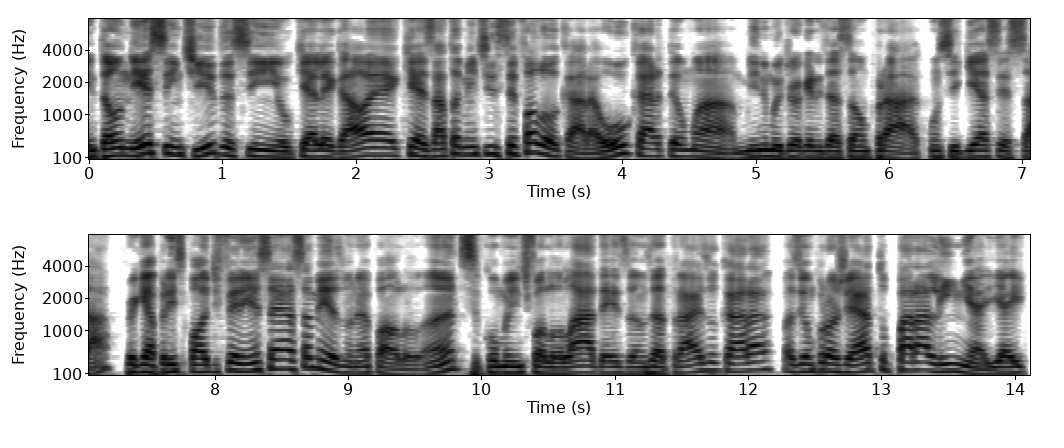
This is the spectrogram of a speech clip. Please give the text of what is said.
Então, nesse sentido, assim, o que é legal é que é exatamente isso que você falou, cara. Ou o cara tem uma mínima de organização para conseguir acessar, porque a principal diferença é essa mesmo, né, Paulo? Antes, como a gente falou lá 10 anos atrás, o cara fazia um projeto para a linha, e aí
